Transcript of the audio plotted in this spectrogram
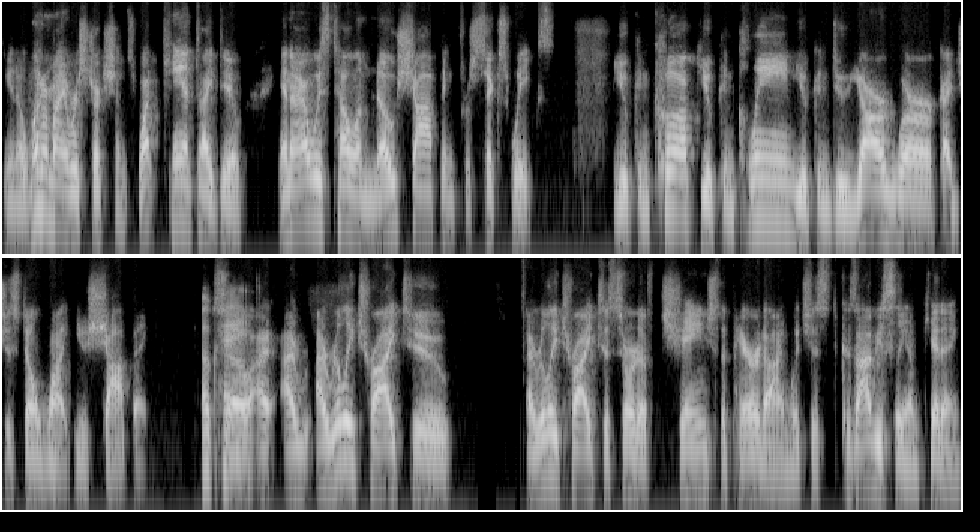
You know what are my restrictions? What can't i do? And i always tell them no shopping for six weeks. You can cook you can clean you can do yard work. I just don't want you shopping. Okay. So I, I, I really try to, I really try to sort of change the paradigm, which is because obviously I'm kidding,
